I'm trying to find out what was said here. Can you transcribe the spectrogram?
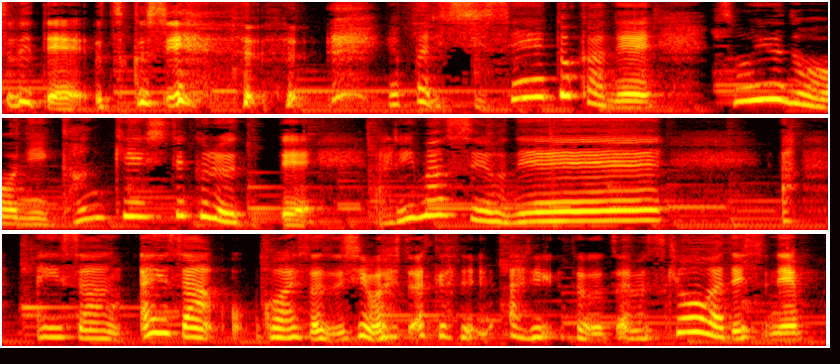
全て美しい。やっぱり姿勢とかね、そういうのに関係してくるってありますよね。あ、あゆさん、あゆさん、ご挨拶しましたかね。ありがとうございます。今日はですね、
